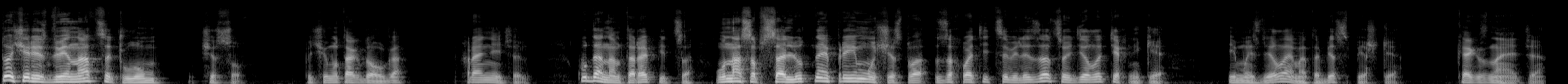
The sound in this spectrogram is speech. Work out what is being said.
то через 12 лум часов. Почему так долго? Хранитель. Куда нам торопиться? У нас абсолютное преимущество захватить цивилизацию и дело техники. И мы сделаем это без спешки. Как знаете.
